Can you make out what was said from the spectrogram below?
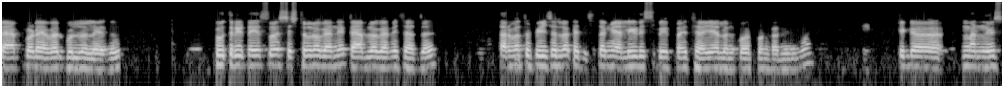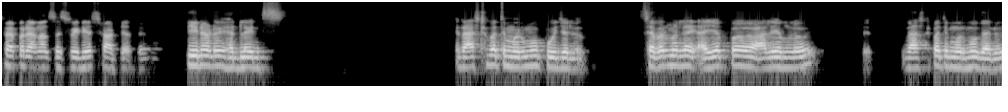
ట్యాబ్ కూడా అవైలబుల్ లేదు. టూ త్రీ డేస్లో సిస్టమ్లో కానీ ట్యాబ్లో కానీ చేద్దాం. తర్వాత ఫ్యూచర్లో ఖచ్చితంగా ఎల్ఈడి స్క్రీన్ పై చేయాలని కోరుకుంటాను నేను. ఇక మన న్యూస్ పేపర్ అనాలిసిస్ వీడియో స్టార్ట్ చేద్దాం. ఈనాడు హెడ్లైన్స్ రాష్ట్రపతి ముర్ము పూజలు. శబరిమల అయ్యప్ప ఆలయంలో రాష్ట్రపతి ముర్ము గారు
